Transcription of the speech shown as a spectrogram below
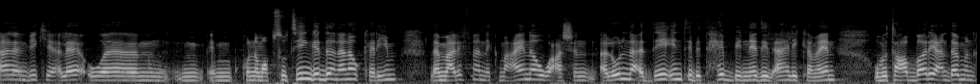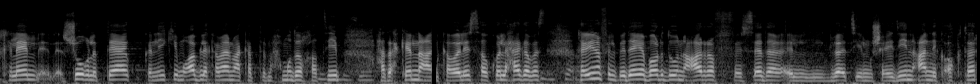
أهلا بيكي يا ألاء. وكنا مبسوطين جدا أنا وكريم لما عرفنا انك معانا وعشان قالوا لنا قد إيه انت بتحبي النادي الاهلي كمان وبتعبري عن ده من خلال الشغل بتاعك وكان ليكي مقابله كمان مع كابتن محمود الخطيب هتحكي لنا عن كواليسها وكل حاجة بس خلينا في البدايه برضو نعرف الساده دلوقتي المشاهدين عنك أكتر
